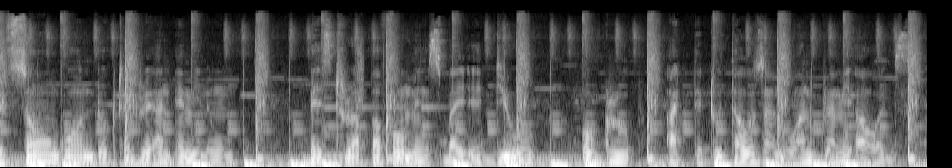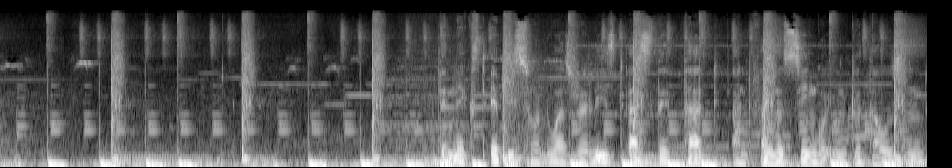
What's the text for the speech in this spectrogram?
The song won Dr. Dre and Eminem Best Rap Performance by a Duo or Group at the 2001 Grammy Awards. The next episode was released as the third and final single in 2000.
